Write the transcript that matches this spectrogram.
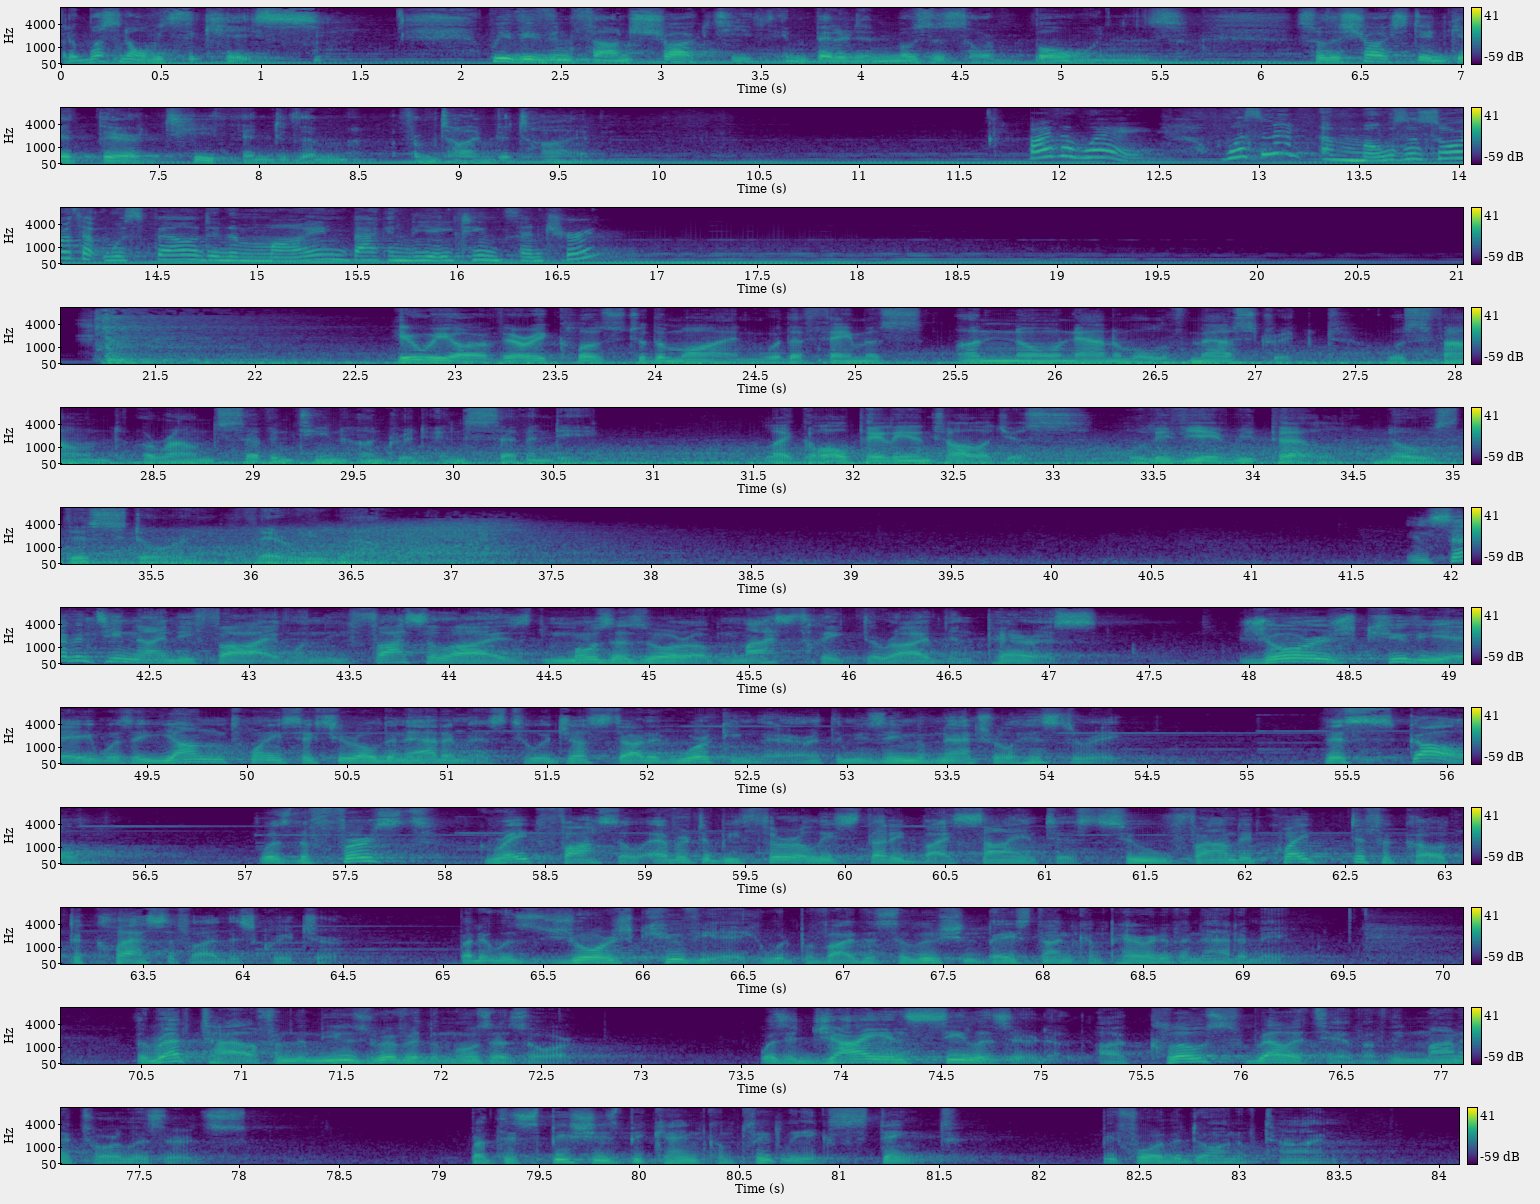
But it wasn't always the case. We've even found shark teeth embedded in mosasaur bones. So the sharks did get their teeth into them from time to time. By the way, wasn't it a mosasaur that was found in a mine back in the 18th century? Here we are very close to the mine where the famous unknown animal of Maastricht was found around 1770. Like all paleontologists, Olivier Rippel knows this story very well. In 1795, when the fossilized mosasaur of Maastricht arrived in Paris, Georges Cuvier was a young 26-year-old anatomist who had just started working there at the Museum of Natural History. This skull was the first great fossil ever to be thoroughly studied by scientists who found it quite difficult to classify this creature. But it was Georges Cuvier who would provide the solution based on comparative anatomy. The reptile from the Meuse River, the mosasaur, was a giant sea lizard, a close relative of the monitor lizards. But this species became completely extinct before the dawn of time.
